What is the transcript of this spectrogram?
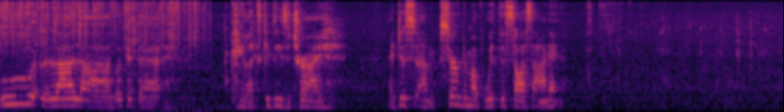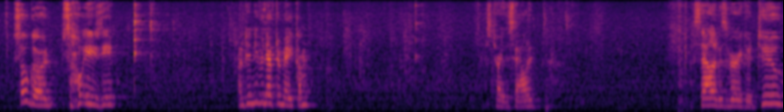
Ooh la la, look at that. Okay, let's give these a try. I just um, served them up with the sauce on it. So good, so easy. I didn't even have to make them. Let's try the salad. Salad is very good too.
